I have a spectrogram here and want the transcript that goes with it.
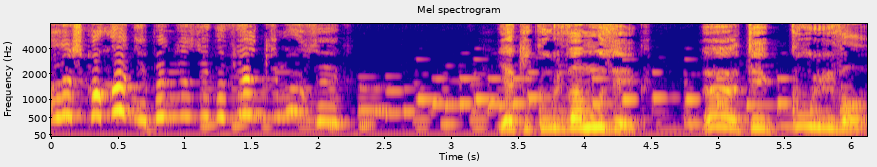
Ależ kochanie, będzie z niego wielki muzyk. Jaki kurwa muzyk? E, ty kurwo!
